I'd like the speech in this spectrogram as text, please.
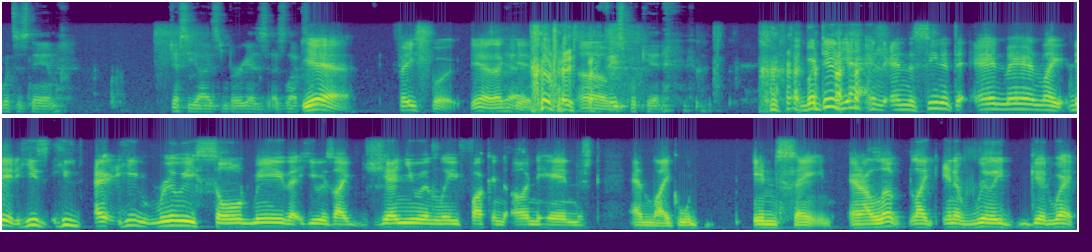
What's his name? Jesse Eisenberg as as Lex. Yeah, Facebook. Yeah, that Yeah. kid. Facebook. Um, Facebook kid. but dude, yeah, and, and the scene at the end, man, like, dude, he's he uh, he really sold me that he was like genuinely fucking unhinged and like insane, and I love like in a really good way.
